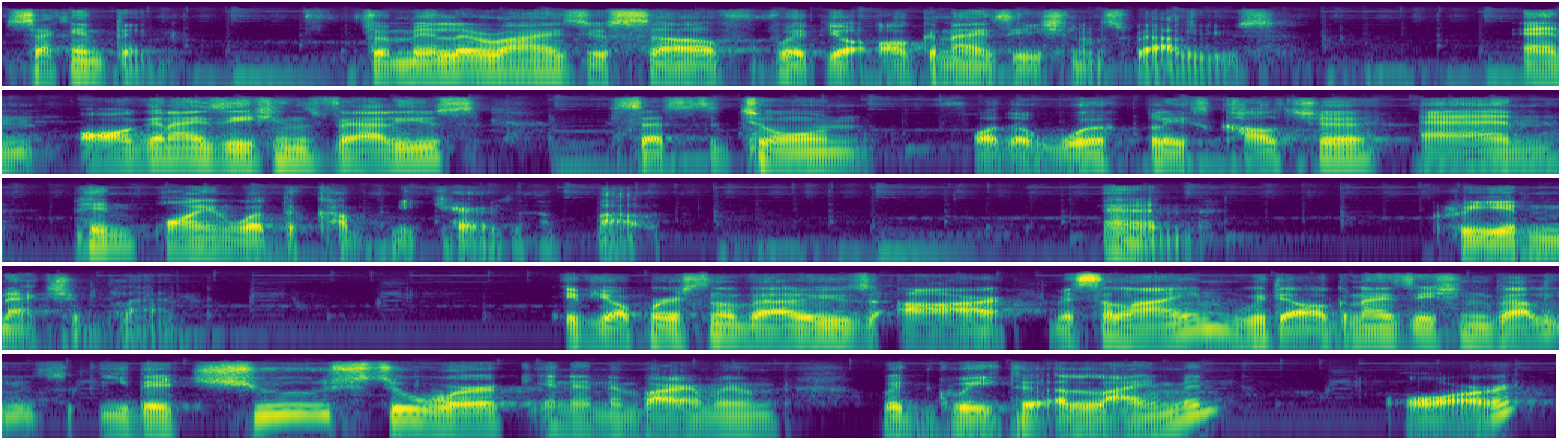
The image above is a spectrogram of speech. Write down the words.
Second thing, familiarize yourself with your organization's values. And organization's values sets the tone for the workplace culture and pinpoint what the company cares about. And create an action plan. If your personal values are misaligned with your organization values, either choose to work in an environment with greater alignment or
